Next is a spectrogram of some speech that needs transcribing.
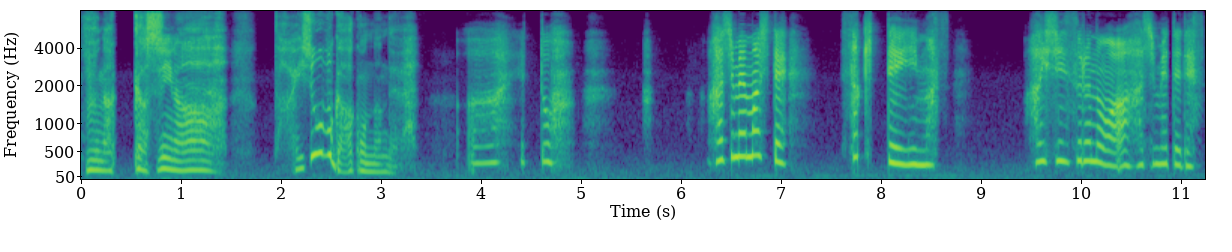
危なっかしいな。大丈夫か？こんなんで。あえっとはじめましてさきって言います。配信するのは初めてです。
